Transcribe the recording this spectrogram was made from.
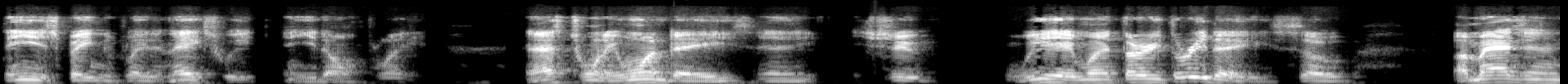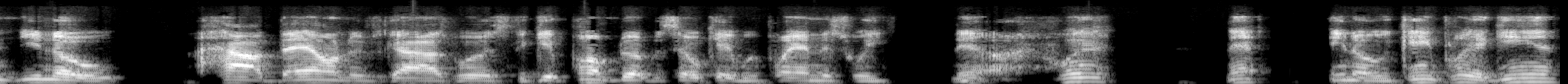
Then you expecting to play the next week and you don't play. And that's 21 days. And shoot, we had went 33 days. So imagine, you know, how down those guys was to get pumped up and say, okay, we're playing this week. Uh, what? That you know, we can't play again.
